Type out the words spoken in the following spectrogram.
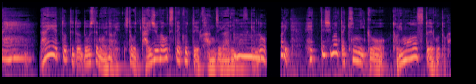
ねダイエットって言うとどうしてもなんか一言体重が落ちていくっていう感じがありますけど、うん、やっぱり減ってしまった筋肉を取り戻すということが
